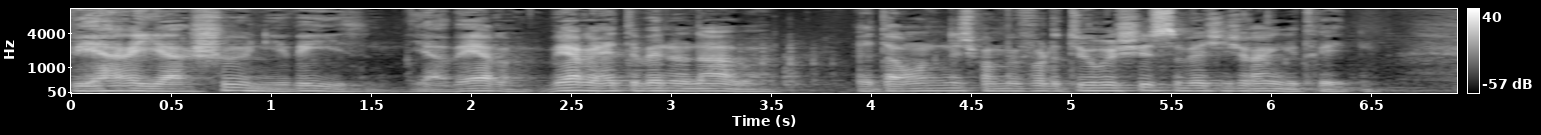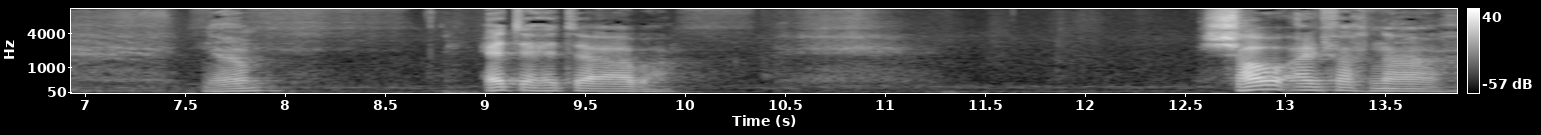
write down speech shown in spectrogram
wäre ja schön gewesen. Ja, wäre. Wäre, hätte, wenn und aber. Hätte da unten nicht mal mir vor der Tür geschissen, wäre ich nicht reingetreten. Ja. Hätte, hätte, aber. Schau einfach nach.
